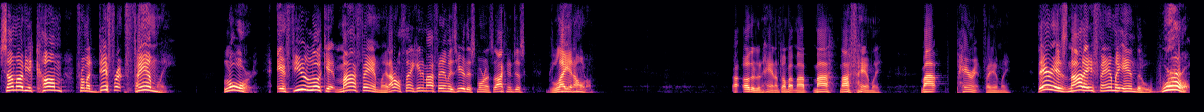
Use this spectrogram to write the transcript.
Some of you come from a different family. Lord, if you look at my family, and I don't think any of my family is here this morning, so I can just lay it on them. Uh, other than Hannah, I'm talking about my, my, my family, my parent family. There is not a family in the world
